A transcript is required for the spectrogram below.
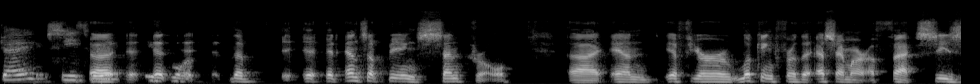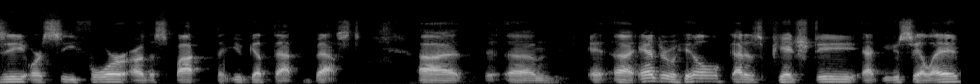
Jay? C3? Uh, it, it, it, the, it, it ends up being central. Uh, and if you're looking for the SMR effect, CZ or C4 are the spot that you get that best. Uh, um, uh, Andrew Hill got his PhD at UCLA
